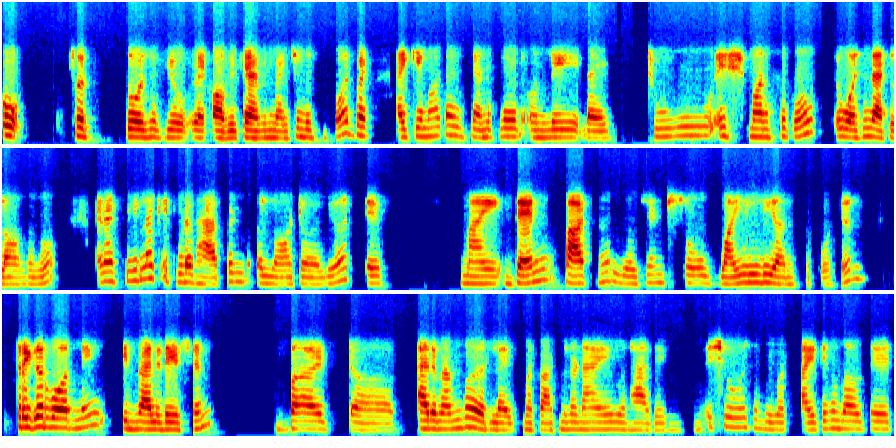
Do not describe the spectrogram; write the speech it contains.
oh for those of you like obviously i haven't mentioned this before but i came out as gender fluid only like two-ish months ago. It wasn't that long ago. And I feel like it would have happened a lot earlier if my then partner wasn't so wildly unsupportive. Trigger warning, invalidation. But uh, I remember like my partner and I were having some issues and we were fighting about it,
